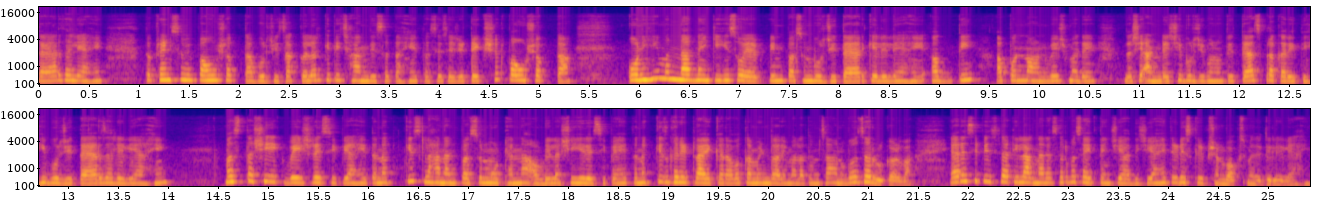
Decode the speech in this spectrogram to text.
तयार झाली आहे. तर फ्रेंड्स तुम्ही पाहू शकता भुर्जीचा कलर किती छान दिसत आहे. तसेच याचे टेक्स्चर पाहू शकता. कोणीही म्हणणार नाही की ही सोयाबीनपासून भुर्जी तयार केलेली आहे. अगदी आपण नॉनव्हेजमध्ये जशी अंड्याची भुर्जी बनवते त्याच प्रकारे ती ही भुर्जी तयार झालेली आहे. मस्त अशी एक वेज रेसिपी आहे. तर नक्कीच लहानांपासून मोठ्यांना आवडेल अशी ही रेसिपी आहे. तर नक्कीच घरी ट्राय करावं. कमेंटद्वारे मला तुमचा अनुभव जरूर कळवा. या रेसिपीसाठी लागणाऱ्या सर्व साहित्यांची यादी जी आहे ती डिस्क्रिप्शन बॉक्समध्ये दिलेली आहे.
